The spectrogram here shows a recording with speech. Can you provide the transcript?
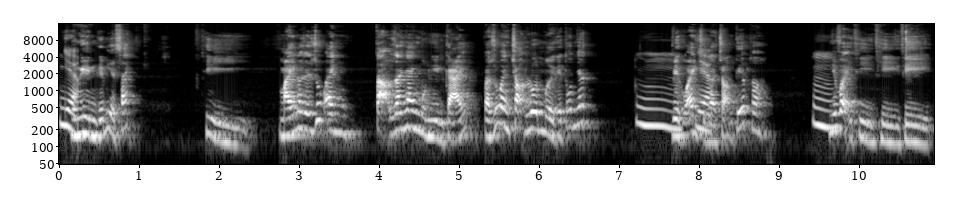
dạ. một nghìn cái bìa sách thì máy nó sẽ giúp anh tạo ra nhanh một nghìn cái và giúp anh chọn luôn 10 cái tốt nhất ừ. việc của anh chỉ dạ. là chọn tiếp thôi ừ. như vậy thì thì thì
